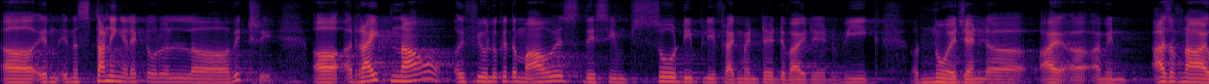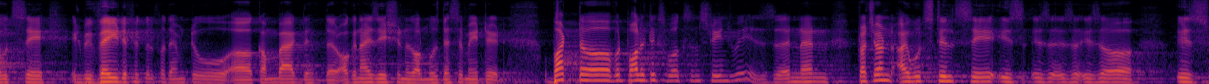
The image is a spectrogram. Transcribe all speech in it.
uh, in, in a stunning electoral uh, victory. Uh, right now, if you look at the Maoists, they seem so deeply fragmented, divided, weak, uh, no agenda. I, uh, I mean, as of now, I would say it'll be very difficult for them to uh, come back. Their, organization is almost decimated. But uh, but politics works in strange ways. And then Prachand, I would still say, is is is, is a is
